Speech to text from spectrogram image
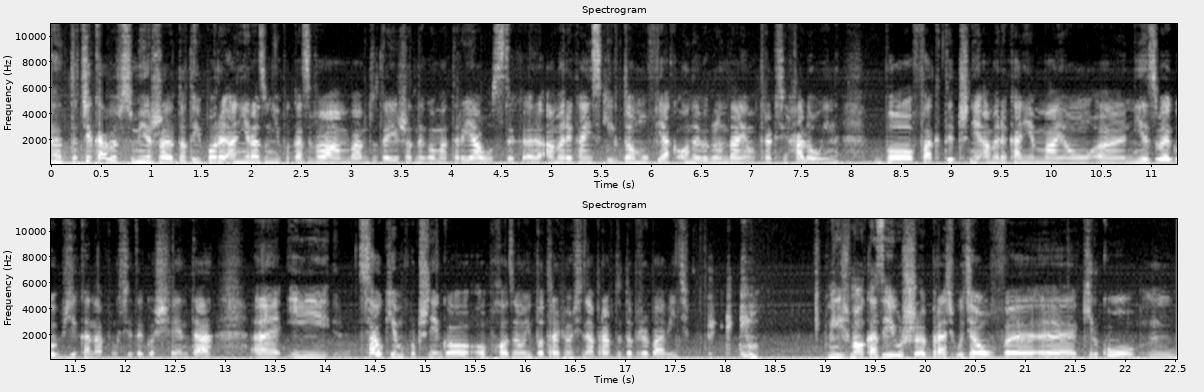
E, To ciekawe w sumie, że do tej pory ani razu nie pokazywałam Wam tutaj żadnego materiału z tych e, amerykańskich domów, jak one wyglądają w trakcie Halloween, bo faktycznie Amerykanie mają niezłego bzika na punkcie tego święta e, całkiem hucznie go obchodzą i potrafią się naprawdę dobrze bawić. Mieliśmy okazję już brać udział w e, kilku mm,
